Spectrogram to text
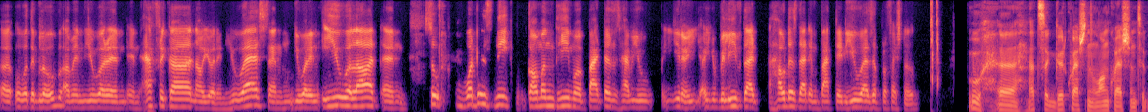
Uh, over the globe. I mean, you were in in Africa, now you're in US, and you were in EU a lot. And so, what is the common theme or patterns? Have you you know you believe that? How does that impacted you as a professional? Ooh, uh, that's a good question, a long question to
